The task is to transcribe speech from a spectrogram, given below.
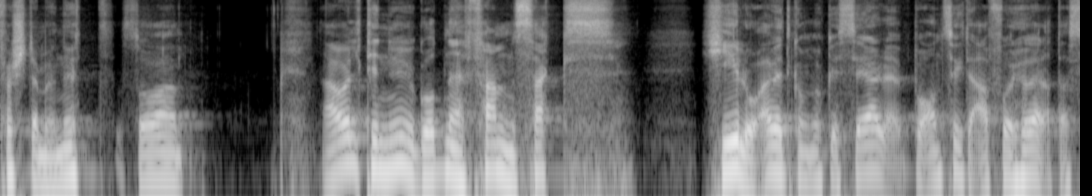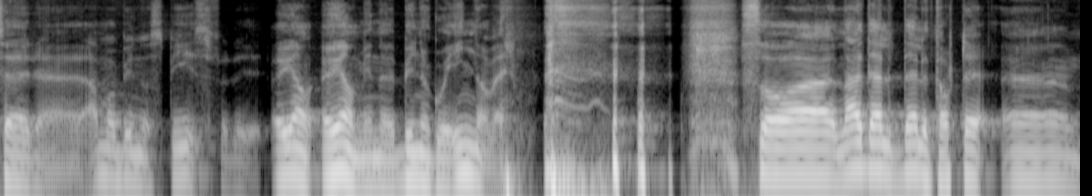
første minutt. Så jeg har vel til nå gått ned fem-seks kilo. Jeg vet ikke om dere ser det på ansiktet. Jeg får høre at jeg ser Jeg må begynne å spise, for øynene, øynene mine begynner å gå innover. Så eh, nei, det er, det er litt artig. Uh,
